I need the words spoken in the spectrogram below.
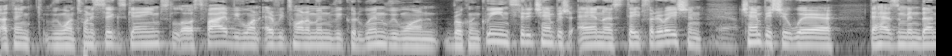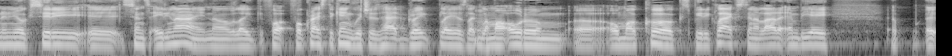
I think we won 26 games, lost five. We won every tournament we could win. We won Brooklyn Queens City Championship and a State Federation Championship, where that hasn't been done in New York City uh, since '89. You know, like for for Christ the King, which has had great players like Lamar Odom, uh, Omar Cook, Speedy Claxton, a lot of NBA uh, uh,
